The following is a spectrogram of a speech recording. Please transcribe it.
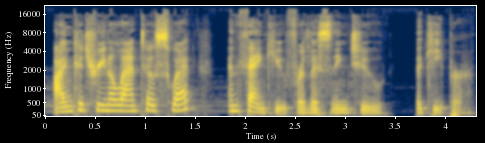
I'm Katrina Lantos Swett, and thank you for listening to The Keeper.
